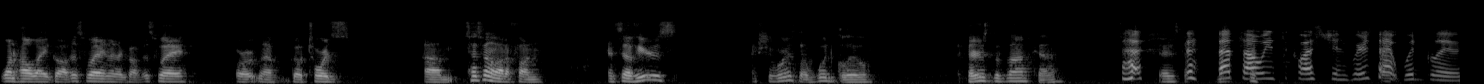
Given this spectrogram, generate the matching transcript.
one hallway go out this way, another go out this way, or you know, go towards. Um, so that's been a lot of fun. And so here's, actually, where's the wood glue? There's the vodka. There's the, That's always the question. Where's that wood glue?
